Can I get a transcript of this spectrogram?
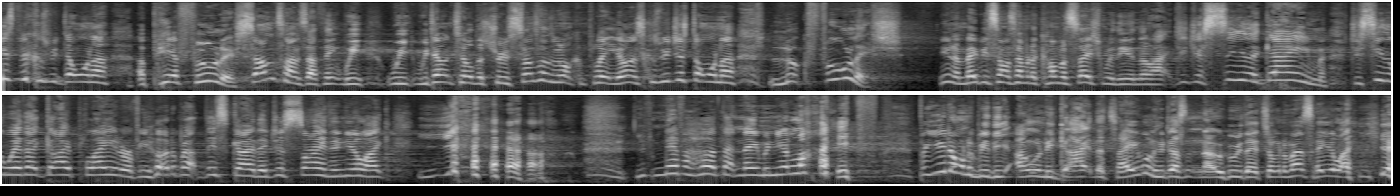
it's because we don't want to appear foolish. Sometimes I think we, we, we don't tell the truth. Sometimes we're not completely honest because we just don't want to look foolish. You know, maybe someone's having a conversation with you and they're like, Did you see the game? Did you see the way that guy played? Or have you heard about this guy they just signed? And you're like, Yeah. You've never heard that name in your life. But you don't want to be the only guy at the table who doesn't know who they're talking about. So you're like, Yeah,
